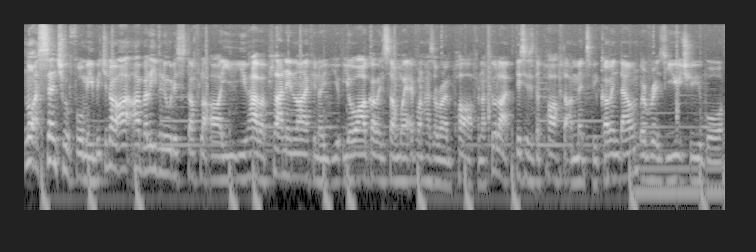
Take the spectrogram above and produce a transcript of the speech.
not essential for me, but you know, I, I believe in all this stuff like, oh, you, you have a plan in life, you know, you, you are going somewhere, everyone has their own path, and I feel like this is the path that I'm meant to be going down, whether it's YouTube or,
